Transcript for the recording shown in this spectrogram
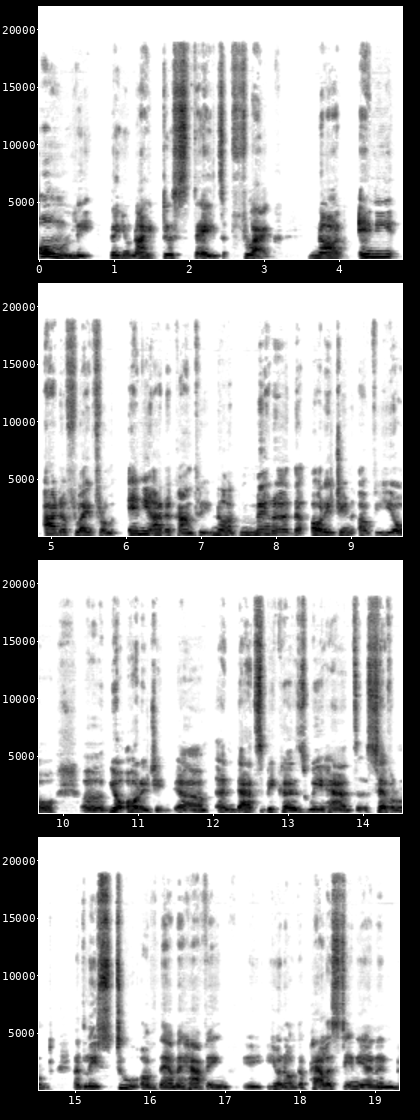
only the United States flag not any other flag from any other country, not matter the origin of your uh, your origin, um, and that's because we had several, at least two of them having you know the Palestinian and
